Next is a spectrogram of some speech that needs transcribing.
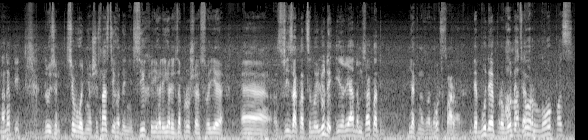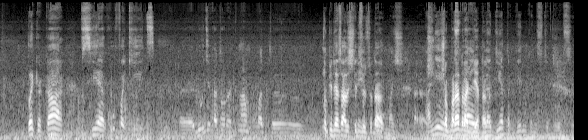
Надо пі. Друзі, сьогодні о 16 годині всіх Ігор Ігорович запрошує в своє е, свій заклад селої люди і рядом заклад, як назвати, бокс-парк, де буде проводитися. Амадор Лопас, БКК, все, Гуфа Kids, э, люди, которые к нам под, э, Ну, підв'язались пришли під цю в сюди. помощь. Они щоб порадувати устраивают діток. для деток День Конституции.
